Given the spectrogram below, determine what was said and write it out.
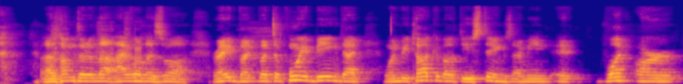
Alhamdulillah, I will as well. Right, but but the point being that when we talk about these things, I mean, it, what are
